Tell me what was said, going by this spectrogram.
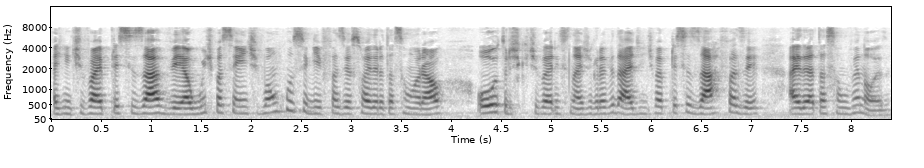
A gente vai precisar ver, alguns pacientes vão conseguir fazer só a hidratação oral, outros que tiverem sinais de gravidade, a gente vai precisar fazer a hidratação venosa.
